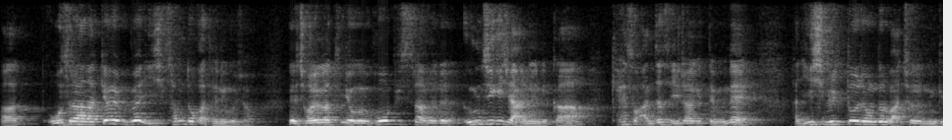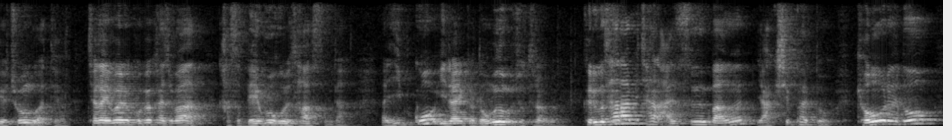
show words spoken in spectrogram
어, 옷을 하나 껴입으면 23도가 되는 거죠. 근데 저희 같은 경우는 홈오피스를 하면은 움직이지 않으니까 계속 앉아서 일을 하기 때문에 한 21도 정도로 맞춰놓는 게 좋은 것 같아요. 제가 이번에 고백하지만 가서 내복을 사왔습니다. 아, 입고 일하니까 너무너무 좋더라고요. 그리고 사람이 잘 안 쓰는 방은 약 18도. 겨울에도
